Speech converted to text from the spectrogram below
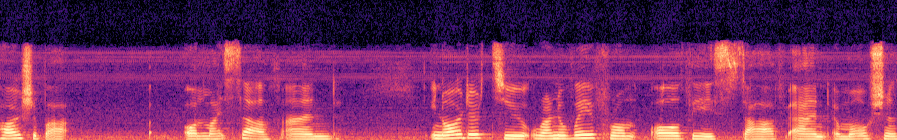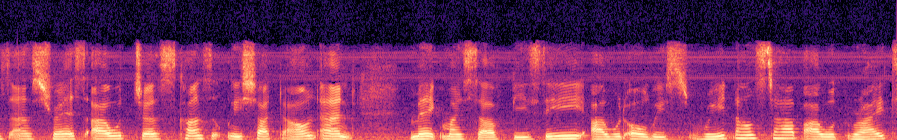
harsh about on myself and in order to run away from all this stuff and emotions and stress I would just constantly shut down and make myself busy. I would always read nonstop. I would write,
